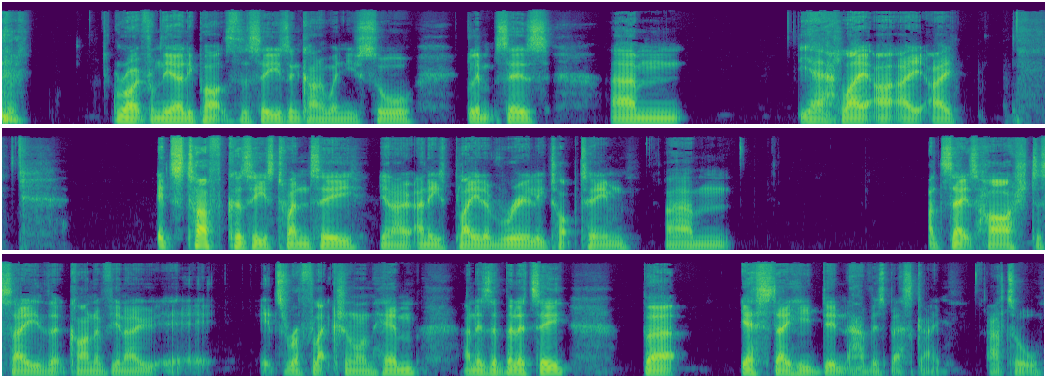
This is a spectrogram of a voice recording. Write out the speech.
right from the early parts of the season, kind of when you saw glimpses. Um, yeah, like I, I, I it's tough because he's 20, you know, and he's played a really top team. Um, I'd say it's harsh to say that kind of, you know, it's a reflection on him and his ability. But yesterday he didn't have his best game at all.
